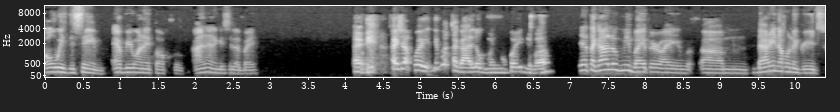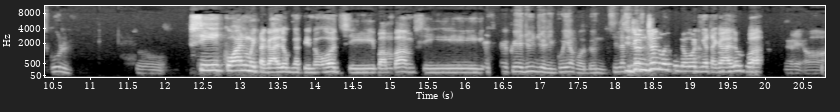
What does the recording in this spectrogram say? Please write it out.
always the same everyone I talk to ana nag sila ba ay, ay, sa koy, di ba Tagalog man mo koy, di ba? Yeah, Tagalog mi bay pero I um darin ako na grade school. So, si Kuan mo'y Tagalog na tinuod, si Bambam, si Kuya Junjun, yung kuya ko dun. Sila si sila Junjun mo'y tinuod nga Tagalog ba? Sorry, oh.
